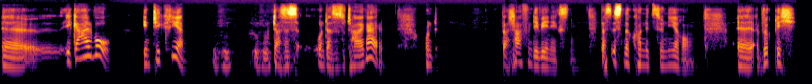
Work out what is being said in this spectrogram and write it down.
äh, egal wo, integrieren. Mhm. Mhm. Und das ist, und das ist total geil. Und das schaffen die wenigsten. Das ist eine Konditionierung. Äh, wirklich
